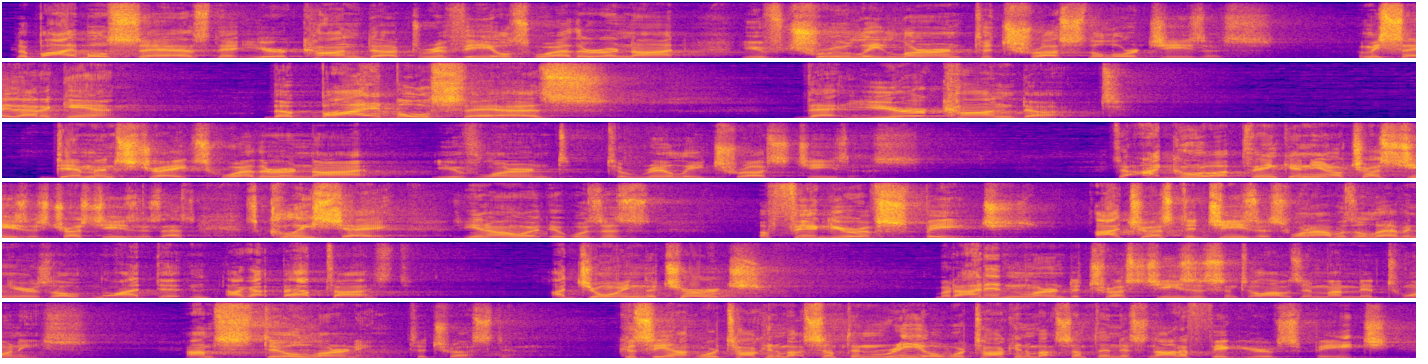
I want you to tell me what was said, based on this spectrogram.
The Bible says that your conduct reveals whether or not you've truly learned to trust the Lord Jesus. Let me say that again. The Bible says that your conduct demonstrates whether or not you've learned to really trust Jesus. So I grew up thinking, you know, trust Jesus, trust Jesus. That's it's cliche. You know, it, it was a, a figure of speech. I trusted Jesus when I was 11 years old. No, I didn't. I got baptized. I joined the church, but I didn't learn to trust Jesus until I was in my mid 20s. I'm still learning to trust Him. Because, see, we're talking about something real. We're talking about something that's not a figure of speech.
